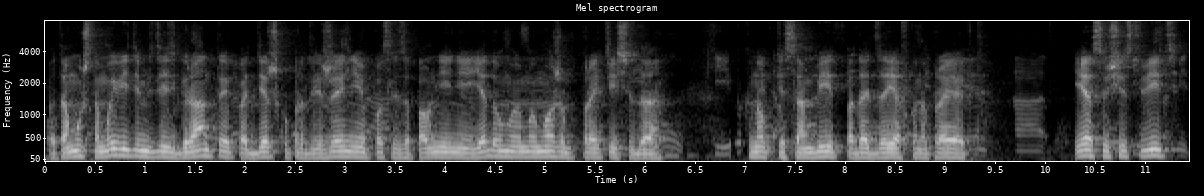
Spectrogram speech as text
потому что мы видим здесь гранты, поддержку продвижения после заполнения. Я думаю, мы можем пройти сюда, кнопки Sambit, подать заявку на проект и осуществить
